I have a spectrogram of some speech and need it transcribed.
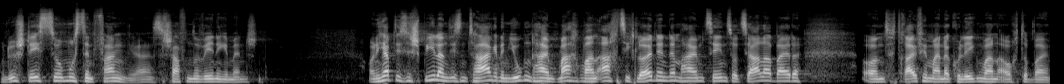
Und du stehst so und musst den fangen. Ja? Das schaffen nur wenige Menschen. Und ich habe dieses Spiel an diesem Tag in dem Jugendheim gemacht, waren 80 Leute in dem Heim, 10 Sozialarbeiter und drei, vier meiner Kollegen waren auch dabei.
